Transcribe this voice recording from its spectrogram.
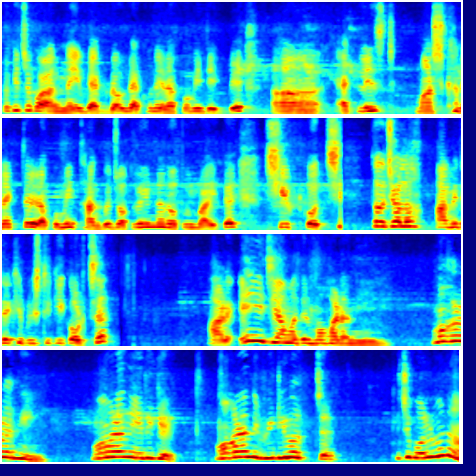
তো কিছু করার নেই। ব্যাকগ্রাউন্ড এখন এরকমই দেখবে। অ্যাটলিস্ট মাসখানেক তো এরকমই থাকবে। যতদিন না নতুন বাড়িতে শিফট করছি। তো চলো, আমি দেখি বৃষ্টি কি করছে। আর এই যে আমাদের মহারানী মহারানী মহারানী এদিকে, মহারানী ভিডিও হচ্ছে। কিছু বলবে না?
